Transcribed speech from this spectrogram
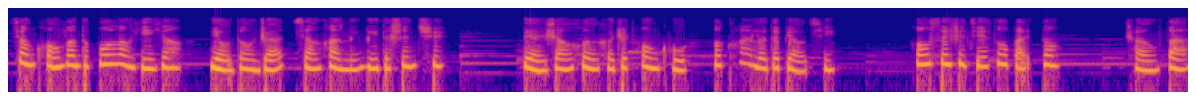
像狂乱的波浪一样扭动着香汗淋漓的身躯，脸上混合着痛苦和快乐的表情。头随着节奏摆动，长发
